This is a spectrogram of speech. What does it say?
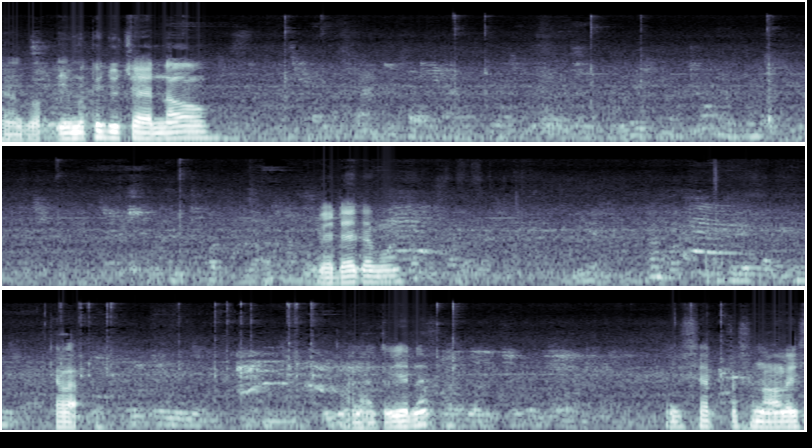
Yang dua ini 7 channel beda teman kalau mana tuh ya nak? Set personalis.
